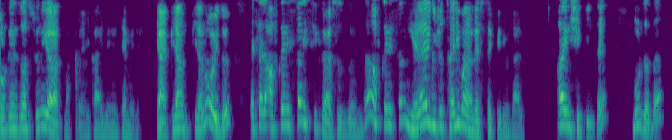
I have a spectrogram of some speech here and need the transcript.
organizasyonu yaratmak El-Kaide'nin temeli. Yani plan planı oydu. Mesela Afganistan istikrarsızlığında Afganistan'ın yerel gücü Taliban'a destek veriyor derdi. Aynı şekilde Burada da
